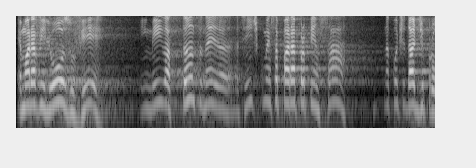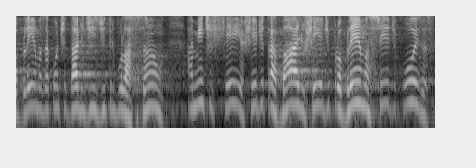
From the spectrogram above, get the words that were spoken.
É maravilhoso ver, em meio a tanto, né? A gente começa a parar para pensar na quantidade de problemas, a quantidade de, de tribulação, a mente cheia, cheia de trabalho, cheia de problemas, cheia de coisas.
